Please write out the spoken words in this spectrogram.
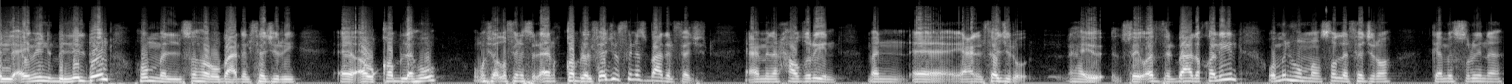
اللي قايمين بالليل دول هم اللي سهروا بعد الفجر أو قبله. وما شاء الله في ناس الآن قبل الفجر وفي ناس بعد الفجر. يعني من الحاضرين من يعني الفجر سيؤذن بعد قليل ومنهم من صلى الفجر كمصرنا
